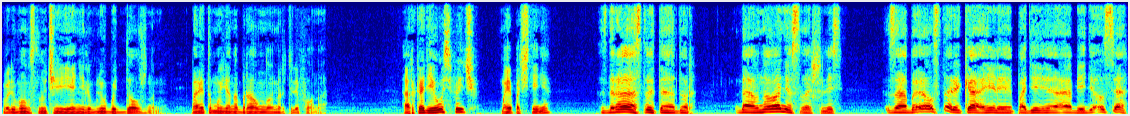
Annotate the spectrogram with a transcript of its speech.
В любом случае, я не люблю быть должным, поэтому я набрал номер телефона. «Аркадий Иосифович, мое почтение». «Здравствуй, Теодор. Давно не слышались. Забыл старика или, поди, обиделся?»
